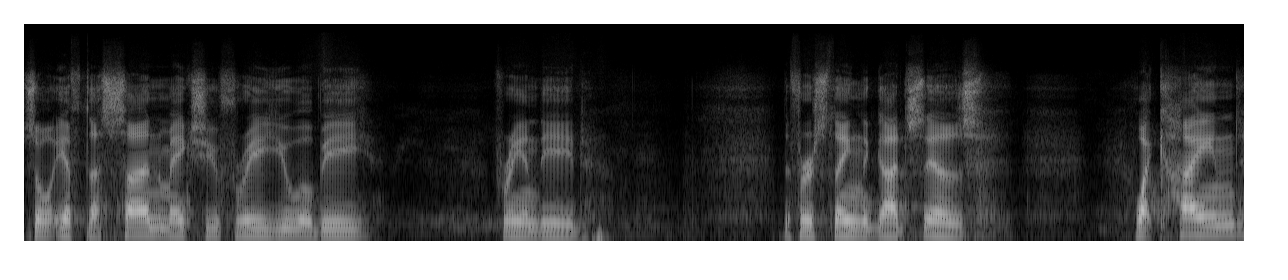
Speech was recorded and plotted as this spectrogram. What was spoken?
So if the Son makes you free, you will be free indeed. The first thing that God says, what kind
